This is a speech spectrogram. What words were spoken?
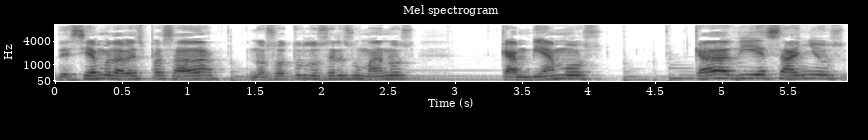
Decíamos la vez pasada, nosotros los seres humanos cambiamos cada 10 años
